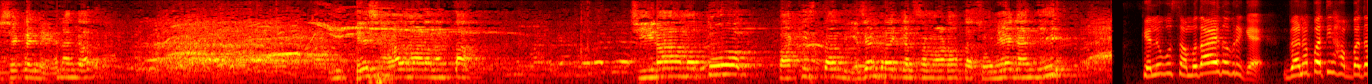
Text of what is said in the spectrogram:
ವಿಷಕನ್ನೆ ಈ ದೇಶ ಹಾಳು ಮಾಡನಂತ ಚೀನಾ ಮತ್ತು ಪಾಕಿಸ್ತಾನದ ಏಜೆಂಟ್ರಾಗಿ ಕೆಲಸ ಮಾಡುವಂತ ಸೋನಿಯಾ ಗಾಂಧಿ. ಕೆಲವು ಸಮುದಾಯದವರಿಗೆ ಗಣಪತಿ ಹಬ್ಬದ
